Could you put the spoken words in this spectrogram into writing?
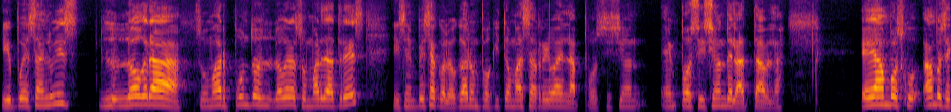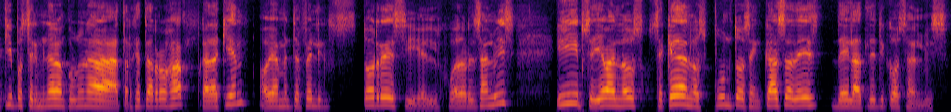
y pues San Luis logra sumar puntos, logra sumar de a tres y se empieza a colocar un poquito más arriba en la posición, en posición de la tabla. Eh, ambos, ambos equipos terminaron con una tarjeta roja, cada quien, obviamente Félix Torres y el jugador de San Luis, y se llevan los, se quedan los puntos en casa de, del Atlético San Luis.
